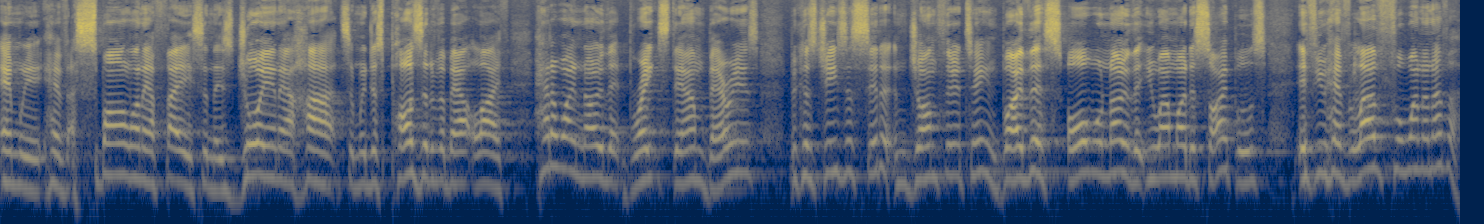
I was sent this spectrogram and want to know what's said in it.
and we have a smile on our face and there's joy in our hearts and we're just positive about life. How do I know that breaks down barriers? Because Jesus said it in John 13 By this, all will know that you are my disciples if you have love for one another.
